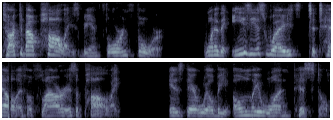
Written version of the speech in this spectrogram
talked about polys being four and four. One of the easiest ways to tell if a flower is a poly is there will be only one pistil.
